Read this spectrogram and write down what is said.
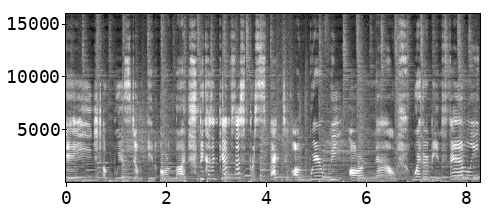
age of wisdom in our life because it gives us perspective on where we are now, whether it be in family,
